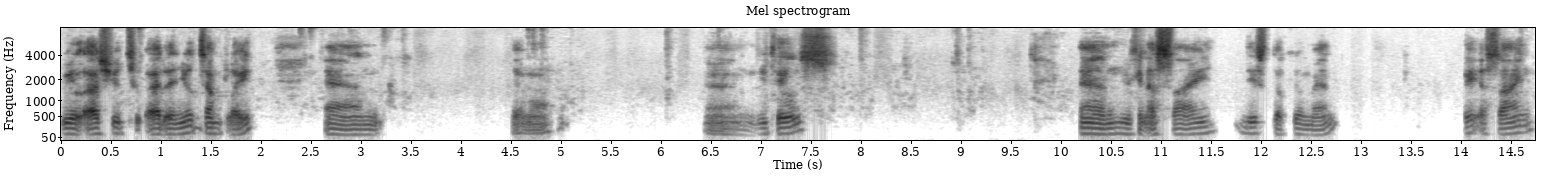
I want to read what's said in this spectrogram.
will ask you to add a new template and demo and details. And you can assign this document okay assign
